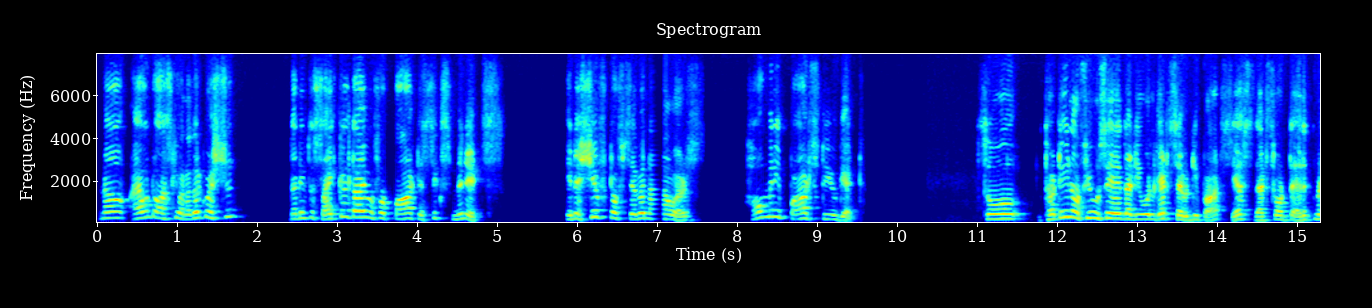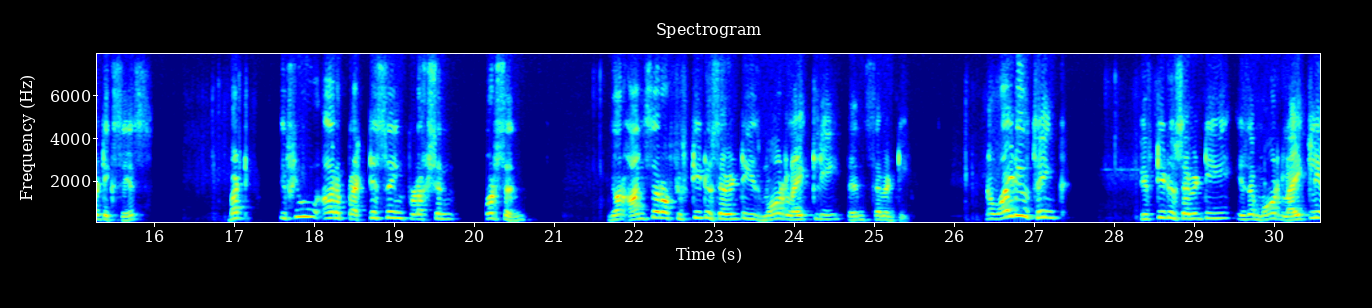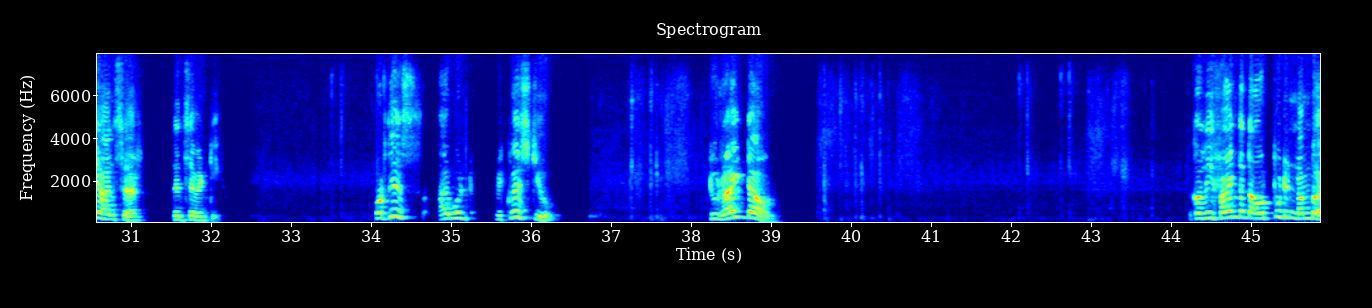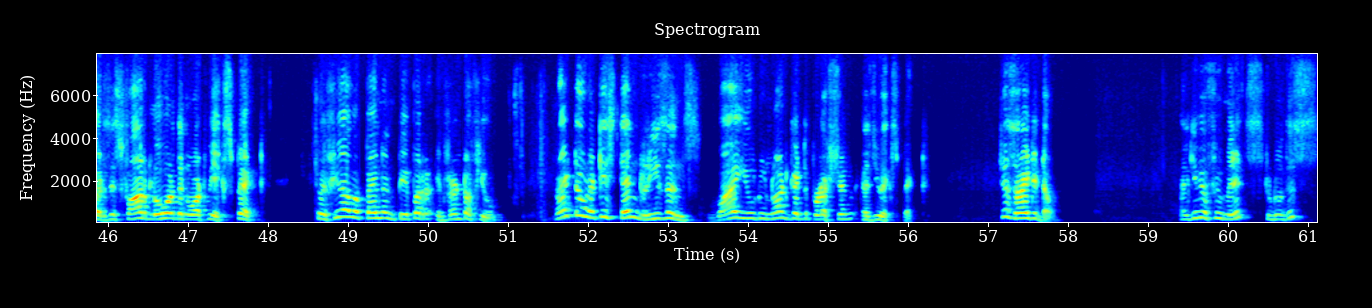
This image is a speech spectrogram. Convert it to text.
Now, I want to ask you another question that if the cycle time of a part is six minutes in a shift of seven hours, how many parts do you get? So 13 of you say that you will get 70 parts. Yes, that's what the arithmetic says. But if you are a practicing production person, your answer of 50 to 70 is more likely than 70. Now, why do you think 50 to 70 is a more likely answer than 70? For this, I would request you to write down because we find that the output in numbers is far lower than what we expect. So if you have a pen and paper in front of you, Write down at least 10 reasons why you do not get the production as you expect. Just write it down. I'll give you a few minutes to do this.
